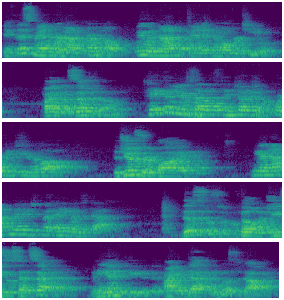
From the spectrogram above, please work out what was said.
If this man were not a criminal, we would not have handed him over to you. Pilate said to them, Take him yourselves and judge them according to your law. The Jews replied, We are not permitted to put anyone to death. This was to fulfill what Jesus had said when he indicated the kind of death he was to die.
